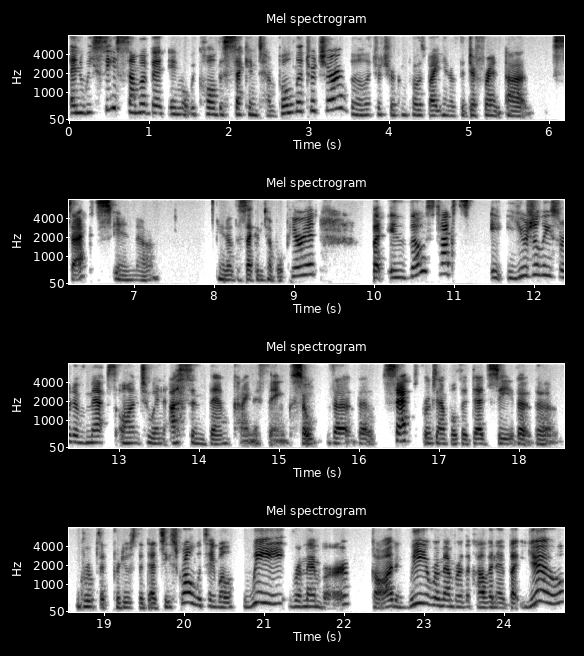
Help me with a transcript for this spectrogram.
And we see some of it in what we call the Second Temple literature, the literature composed by, you know, the different uh, sects in, uh, you know, the Second Temple period. But in those texts, it usually sort of maps onto an us and them kind of thing. So the the sect, for example, the Dead Sea, the the group that produced the Dead Sea Scroll would say, well, we remember God and we remember the covenant, but you,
